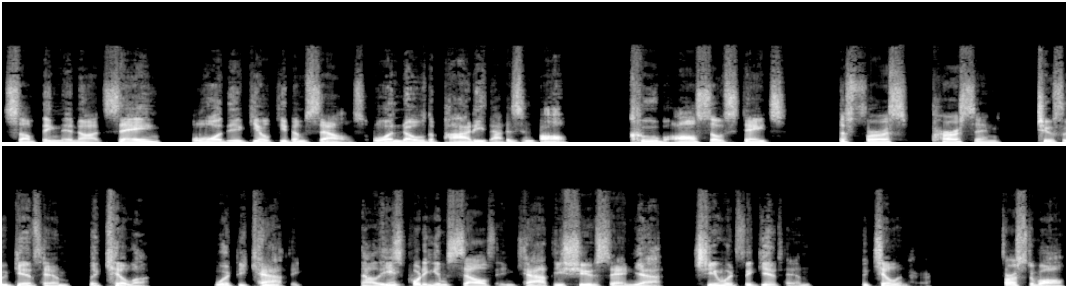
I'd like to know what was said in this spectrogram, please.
something they're not saying, or they're guilty themselves, or know the party that is involved. Koob also states the first person to forgive him, the killer, would be Cathy. Now he's putting himself in Cathy's shoes saying, yeah, she would forgive him for killing her. First of all,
